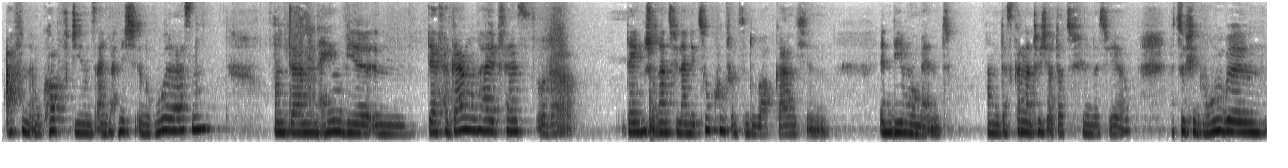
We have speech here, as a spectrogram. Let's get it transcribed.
Affen im Kopf, die uns einfach nicht in Ruhe lassen. Und dann hängen wir in der Vergangenheit fest oder denken schon ganz viel an die Zukunft und sind überhaupt gar nicht in, in dem Moment. Und das kann natürlich auch dazu führen, dass wir zu viel grübeln,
